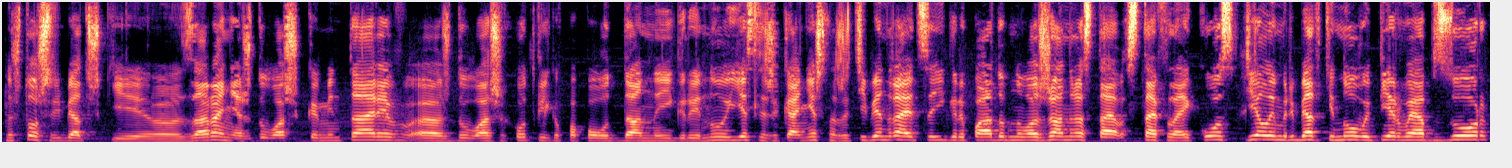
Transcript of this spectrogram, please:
Ну что ж, ребятушки, э, заранее жду ваших комментариев, э, жду ваших откликов по поводу данной игры. Ну и если же, конечно же, тебе нравятся игры подобного жанра, ставь, ставь лайкос. Делаем, ребятки, новый первый обзор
